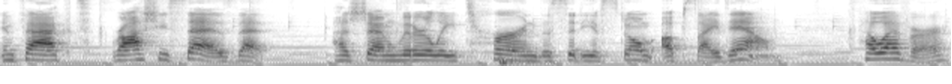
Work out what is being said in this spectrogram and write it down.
In fact, Rashi says that Hashem literally turned the city of Sodom upside down. However,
